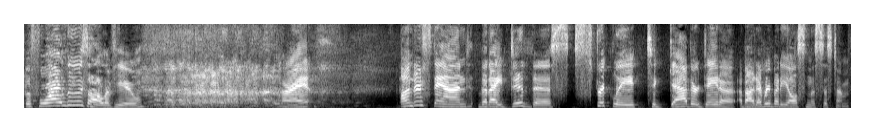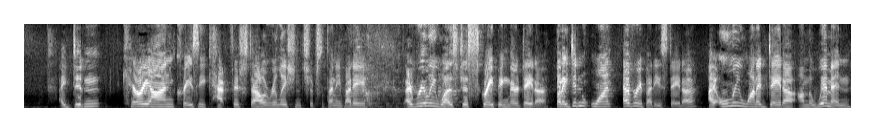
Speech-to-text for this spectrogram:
before I lose all of you, all right, Understand that I did this strictly to gather data about everybody else in the system. I didn't carry on crazy catfish style relationships with anybody. I really was just scraping their data. But I didn't want everybody's data. I only wanted data on the women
